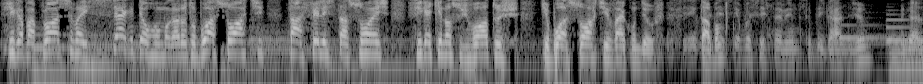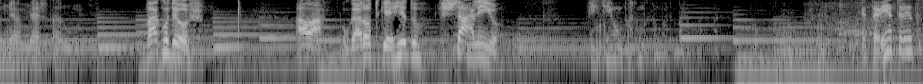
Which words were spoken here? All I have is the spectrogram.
Fica pra próxima e segue teu rumo, garoto. Boa sorte, tá? Felicitações. Fica aqui nossos votos de boa sorte e vai com Deus. Tá bom? a vocês também, muito obrigado, viu? Obrigado mesmo, me ajudaram muito. Vai com Deus. Ah lá, o garoto guerrido, Charlinho. Vem, vem, bora, bora, bora, bora, bora. Entra, entra, entra.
